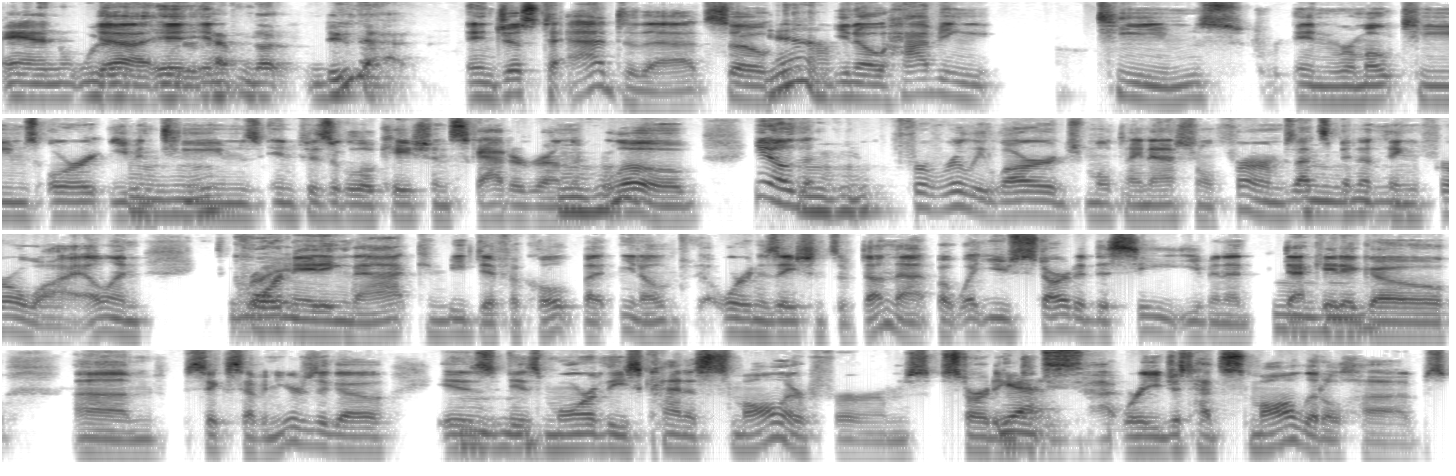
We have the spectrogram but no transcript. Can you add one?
and we're, Yeah, and- having to do that. And just to add to that, so Yeah. you know, having teams in remote teams or even Mhm. teams in physical locations scattered around the Mhm. globe, you know, the, Mhm. for really large multinational firms, that's been a Mhm. thing for a while. And Right. coordinating that can be difficult, but you know, organizations have done that. But what you started to see even a decade Mhm. ago, um, six, seven years ago, is Mhm. is more of these kind of smaller firms starting to do that, where you just had small little hubs.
